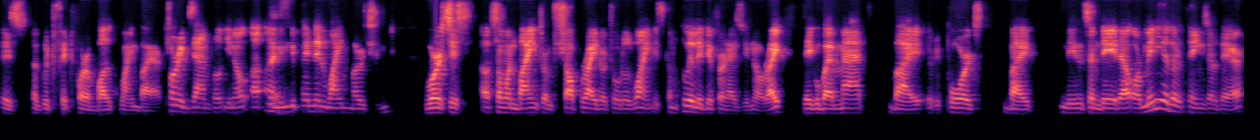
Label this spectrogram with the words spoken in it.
is a good fit for a bulk wine buyer. For example you know yes. an independent wine merchant versus uh, someone buying from shoprite or total wine is completely different as you know right? They go by math by reports by nielsen data or many other things are there.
